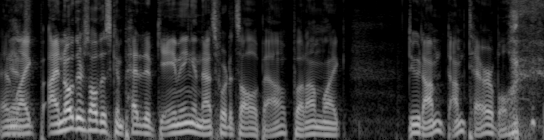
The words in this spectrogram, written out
and Yes. like I know there's all this competitive gaming, and that's what it's all about. But I'm like, dude, I'm I'm terrible.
